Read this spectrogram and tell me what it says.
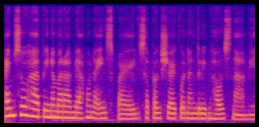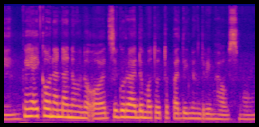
I'm so happy na marami ako na-inspired sa pag-share ko ng dream house namin. Kaya ikaw na nanonood, sigurado matutupad din yung dream house mo.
